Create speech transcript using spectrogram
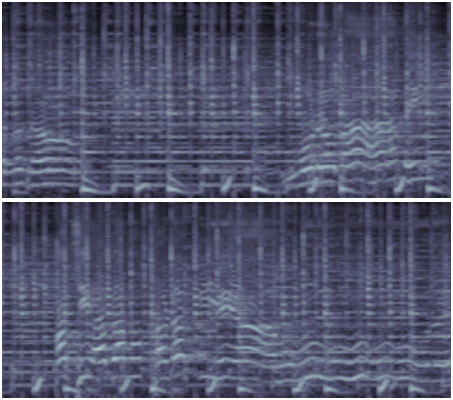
મનનો મૂળો ભાભી પછી અગમ ખડકીએ આવું રે.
